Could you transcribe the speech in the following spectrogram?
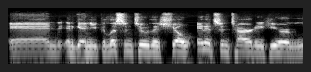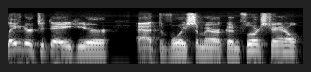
And, and again, you can listen to this show in its entirety here later today here at the Voice America Influence Channel,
